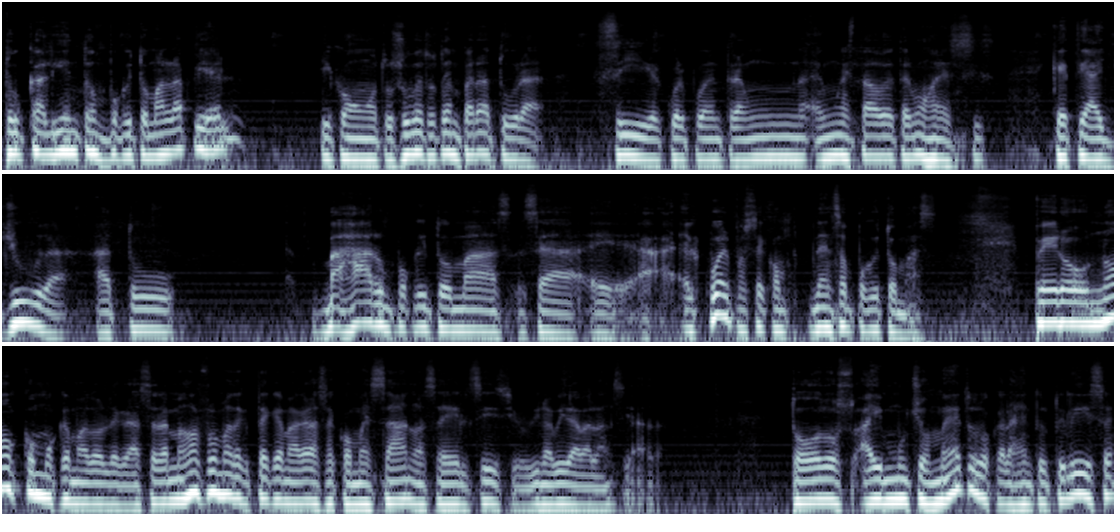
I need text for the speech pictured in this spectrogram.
Tú calientas un poquito más la piel y cuando tú subes tu temperatura, sí, el cuerpo entra en un, en un estado de termogénesis que te ayuda a tu bajar un poquito más, o sea, eh, el cuerpo se condensa un poquito más, pero no como quemador de grasa. La mejor forma de que te quema grasa es comer sano, hacer ejercicio y una vida balanceada. Todos, hay muchos métodos que la gente utiliza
